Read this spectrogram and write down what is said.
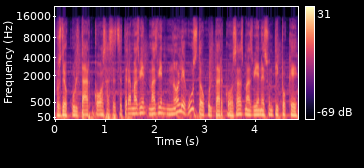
pues de ocultar cosas, etcétera. Más bien, más bien no le gusta ocultar cosas, más bien es un tipo que,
